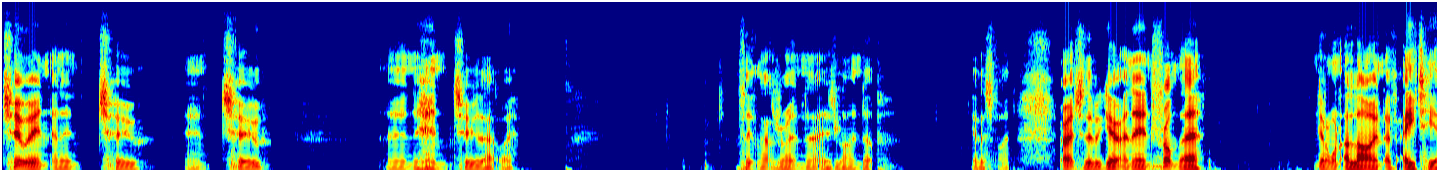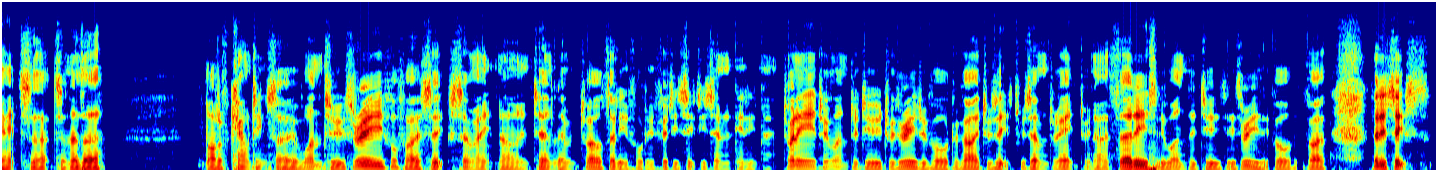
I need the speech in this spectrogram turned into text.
two in and then two and two and then two that way. I think that's right, and that is lined up. Yeah, that's fine. Alright, so there we go. And then from there, you're going to want a line of 88. So that's another lot of counting. So 1, 2, 3, 4, 5, 6, 7, 8, 9, 10, 11, 12, 13, 14, 15, 16, 17, 18, 19, 20, 21, 22, 23, 24, 25, 26, 27, 28, 29, 30, 31, 32, 33, 34, 35, 36,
